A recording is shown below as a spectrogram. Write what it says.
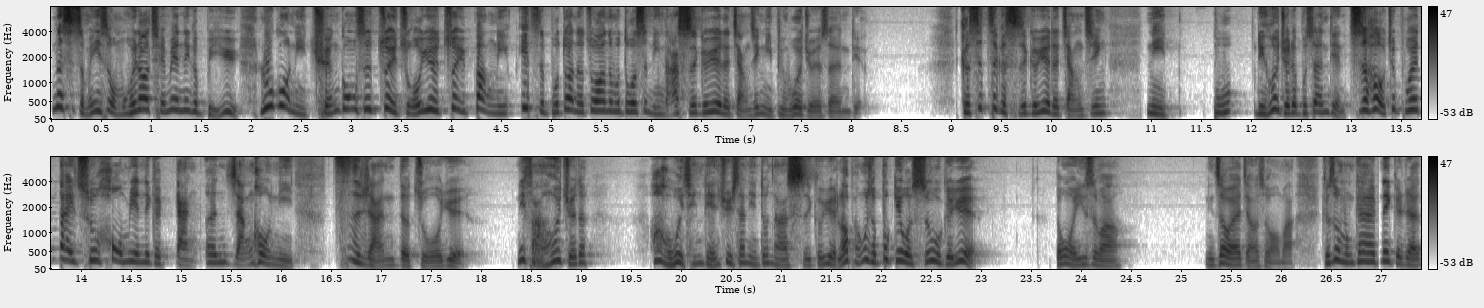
那是什么意思？我们回到前面那个比喻：如果你全公司最卓越、最棒，你一直不断的做到那么多事，你拿十个月的奖金，你并不会觉得是恩典。可是这个十个月的奖金，你。不，你会觉得不是恩典，之后就不会带出后面那个感恩，然后你自然的卓越，你反而会觉得，哦，我已经连续三年都拿十个月，老板为什么不给我十五个月？懂我意思吗？你知道我在讲什么吗？可是我们刚才那个人，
